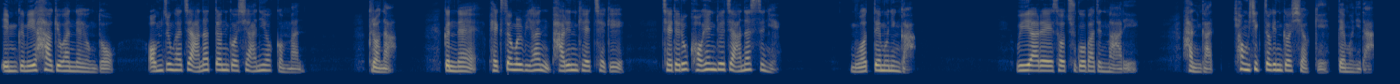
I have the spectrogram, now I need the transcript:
임금이 하교한 내용도 엄중하지 않았던 것이 아니었건만, 그러나 끝내 백성을 위한 바른 계책이 제대로 거행되지 않았으니 무엇 때문인가? 위아래에서 주고받은 말이 한갓 형식적인 것이었기 때문이다.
